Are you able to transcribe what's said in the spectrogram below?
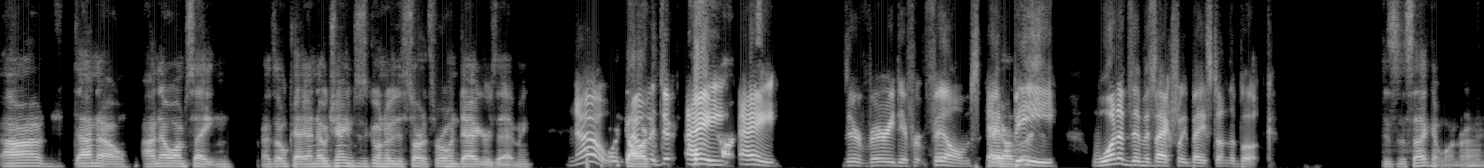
Uh, I know, I know, I'm Satan. That's okay. I know James is going to start throwing daggers at me. No, no. A, A, they're very different films, they and B, very... one of them is actually based on the book. This is the second one, right?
